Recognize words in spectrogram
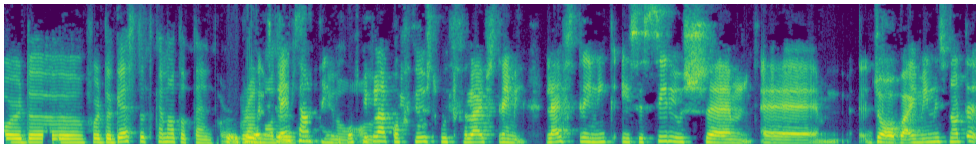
for the for the guests that cannot attend or explain something you know, because people are confused with live streaming. Live streaming is a serious um, um, job. I mean, it's not a,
